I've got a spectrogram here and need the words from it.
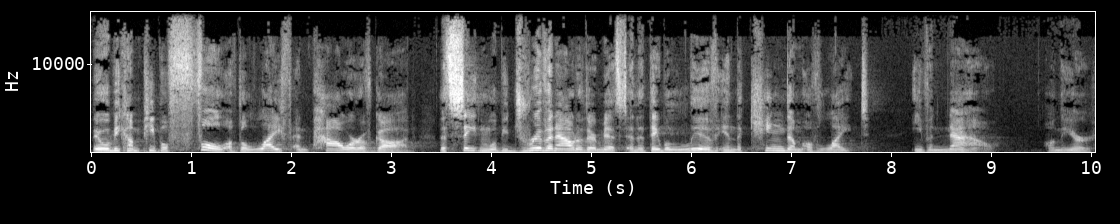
They will become people full of the life and power of God, that Satan will be driven out of their midst, and that they will live in the kingdom of light, even now on the earth.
